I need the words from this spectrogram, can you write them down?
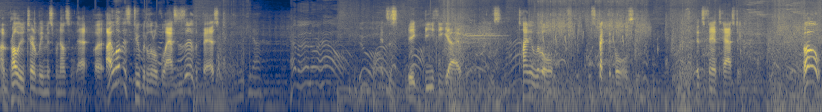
I'm probably terribly mispronouncing that, but I love his stupid little glasses. They're the best. This big beefy guy with these tiny little spectacles. It's fantastic. Oh!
